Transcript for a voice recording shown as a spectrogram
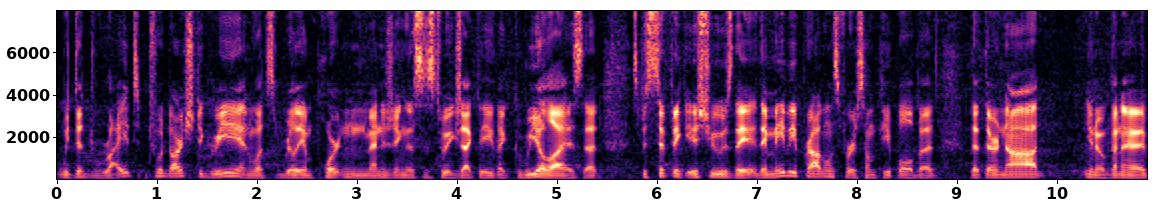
we did right to a large degree and what's really important in managing this is to exactly like realize that specific issues they, they may be problems for some people but that they're not you know gonna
